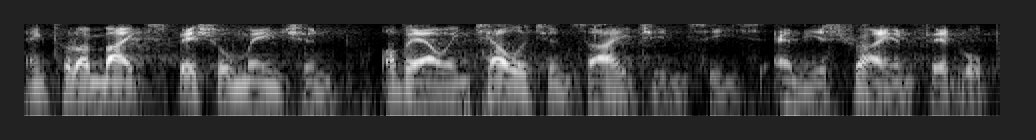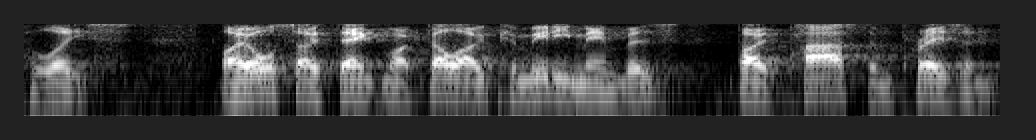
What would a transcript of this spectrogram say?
And could I make special mention of our intelligence agencies and the Australian Federal Police. I also thank my fellow committee members, both past and present,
